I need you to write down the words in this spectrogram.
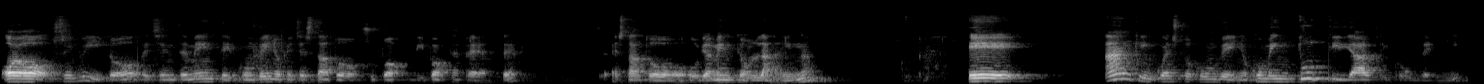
Ho seguito recentemente il convegno che c'è stato su, di Porte Aperte, è stato ovviamente online, e anche in questo convegno, come in tutti gli altri convegni,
